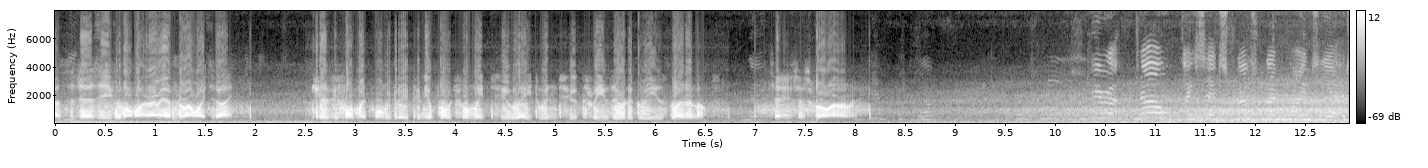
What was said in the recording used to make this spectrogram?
Go on. Tower to Jersey 4 Mike Romeo for runway 28. Jersey 4 Mike 4 Mike 8, can you approach runway 28, wind 230 degrees, 9 or knots? Change just 4 Mike Romeo. Kira, no, I said not what I'm minding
